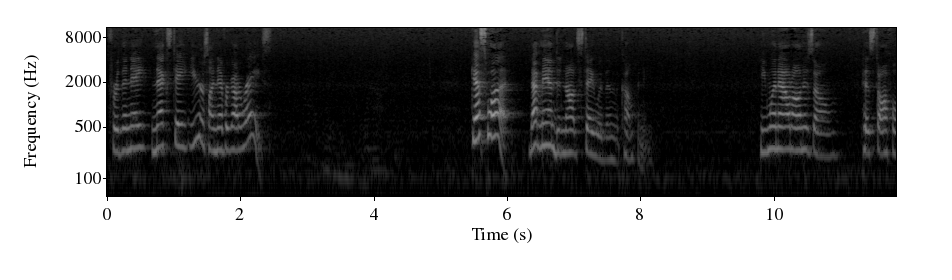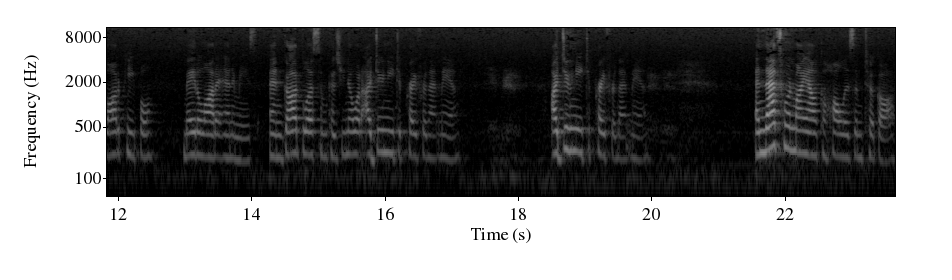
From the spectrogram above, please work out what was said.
For the na- next eight years, I never got a raise. Guess what? That man did not stay within the company. He went out on his own, pissed off a lot of people, made a lot of enemies, And God bless him because you know what? I do need to pray for that man. I do need to pray for that man. And that's when my alcoholism took off.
